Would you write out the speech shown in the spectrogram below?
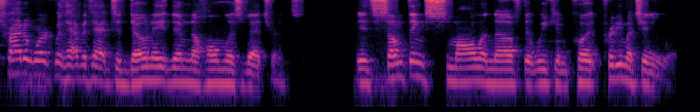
try to work with Habitat to donate them to homeless veterans. It's something small enough that we can put pretty much anywhere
